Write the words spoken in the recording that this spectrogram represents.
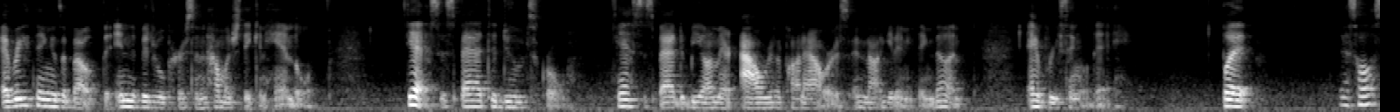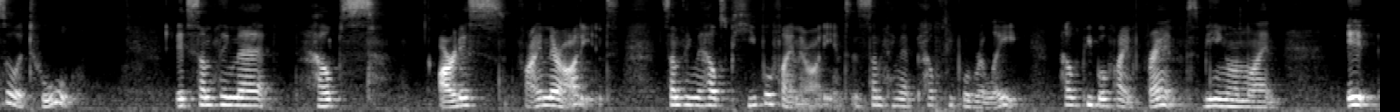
everything is about the individual person and how much they can handle. Yes, it's bad to doom scroll. Yes, it's bad to be on there hours upon hours and not get anything done every single day. But it's also a tool. It's something that helps artists find their audience, something that helps people find their audience. It's something that helps people relate, helps people find friends, being online. It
